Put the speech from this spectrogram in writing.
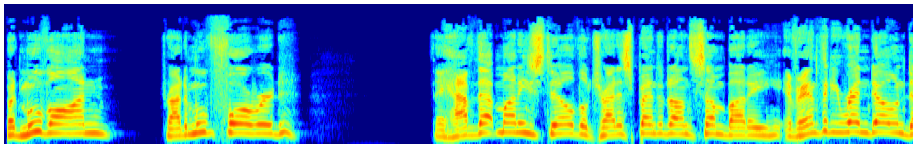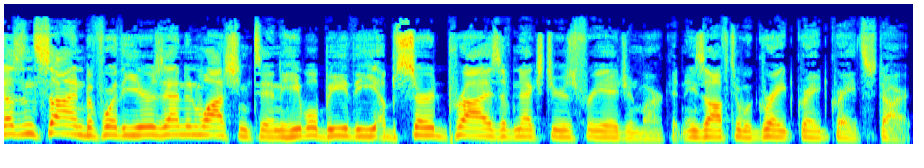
But move on. Try to move forward. They have that money still. They'll try to spend it on somebody. If Anthony Rendon doesn't sign before the year's end in Washington, he will be the absurd prize of next year's free agent market. And he's off to a great, great, great start.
